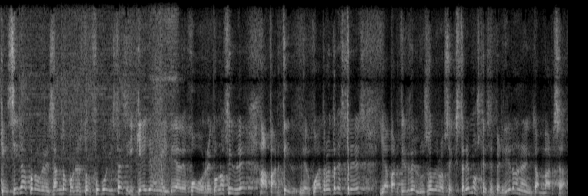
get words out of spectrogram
Que siga progresando con estos futbolistas y que haya una idea de juego reconocible a partir del 4-3-3 y a partir del uso de los extremos que se perdieron en Can Barça.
